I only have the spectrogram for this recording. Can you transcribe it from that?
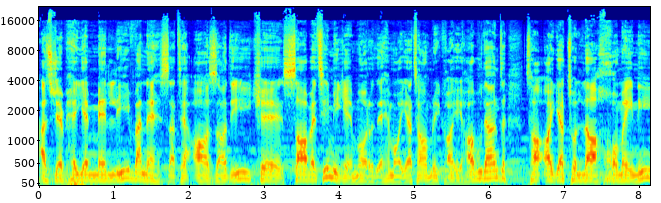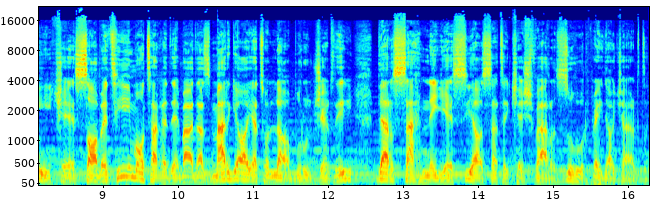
از جبهه ملی و نهضت آزادی که ثابتی میگه مورد حمایت آمریکایی ها بودند تا آیت الله خمینی که ثابتی معتقده بعد از مرگ آیت الله بروجردی در صحنه سیاست کشور ظهور پیدا کرد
